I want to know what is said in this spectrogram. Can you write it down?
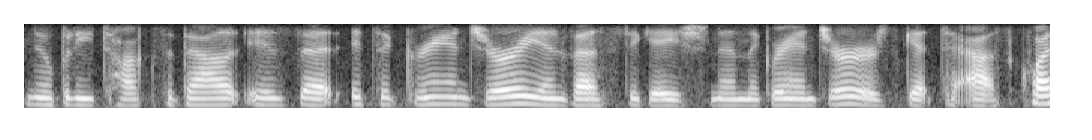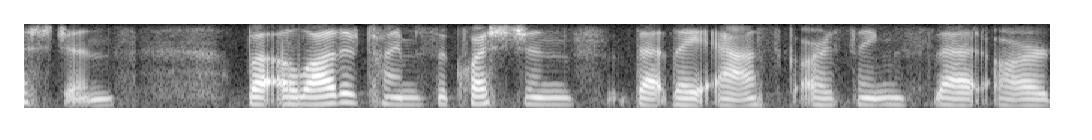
nobody talks about is that it's a grand jury investigation and the grand jurors get to ask questions. But a lot of times the questions that they ask are things that are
